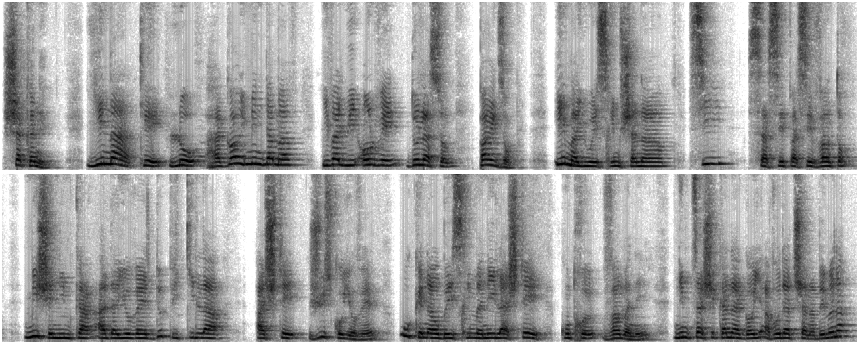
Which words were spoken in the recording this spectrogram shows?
chaque année. Yina ke lo hagoy mindamav, il va lui enlever de la somme. Par exemple, Imayu esrim shana, si ça s'est passé 20 ans, Mishenimkar Ada Yovel, depuis qu'il l'a acheté jusqu'au Yovel, ou Kenaobe il l'a acheté contre 20 manées, Nimtsa Goy Avodat Shana Bemana.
